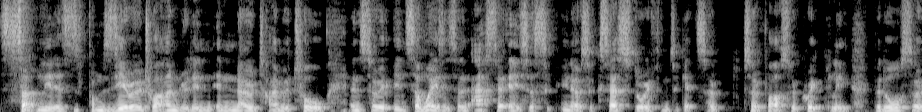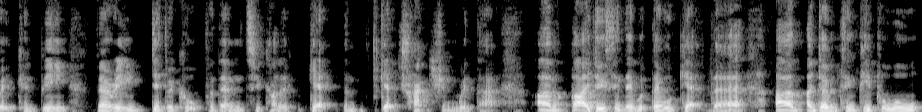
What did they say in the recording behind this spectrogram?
suddenly there's from zero to 100 in, in no time at all and so in some ways it's an asset and it's a you know success story for them to get so so far so quickly but also it could be very difficult for them to kind of get them get traction with that um, but I do think they, w- they will get there. Um, I don't think people will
